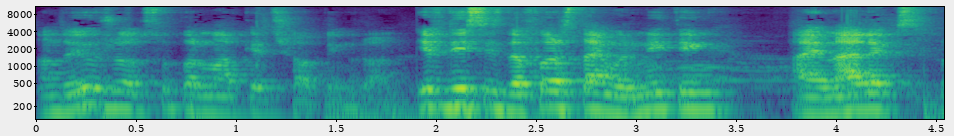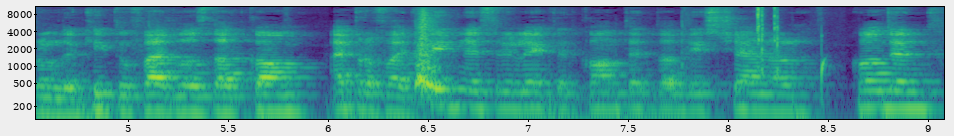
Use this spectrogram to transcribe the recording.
on the usual supermarket shopping run. If this is the first time we're meeting, I am Alex from the key2fatloss.com. I provide fitness related content on this channel, content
